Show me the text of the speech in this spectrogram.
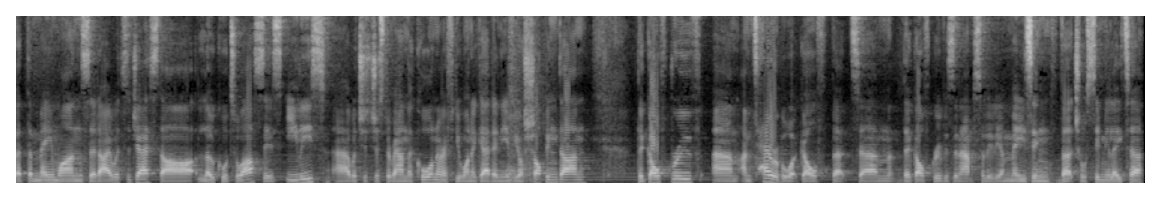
but the main ones that I would suggest are local to us is Ely's, uh, which is just around the corner if you want to get any of your shopping done. The Golf Groove, um, I'm terrible at golf, but um, the Golf Groove is an absolutely amazing virtual simulator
